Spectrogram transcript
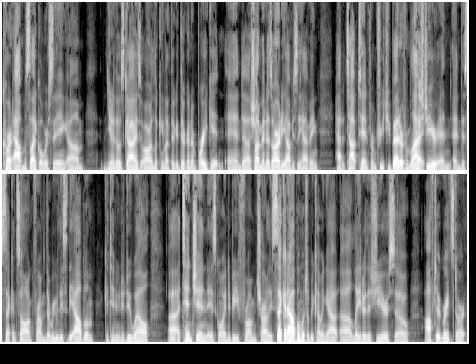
current album cycle, we're seeing. Um, you know those guys are looking like they're they're going to break it, and uh, Shawn Mendes already obviously having had a top ten from "Treat You Better" from last Right. year, and and this second song from the re-release of the album continuing to do well. Uh, Attention is going to be from Charlie's second album, which will be coming out uh, later this year. So off to a great start.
